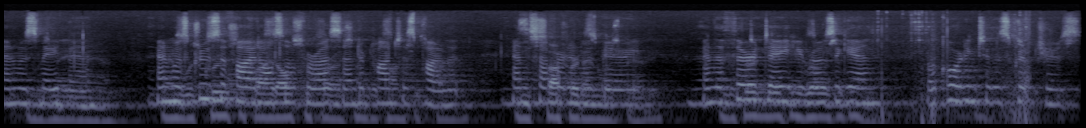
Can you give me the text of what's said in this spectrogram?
and was made man, and was crucified also for us under Pontius Pilate, and suffered and was buried. And the third day he rose again, according to the Scriptures,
